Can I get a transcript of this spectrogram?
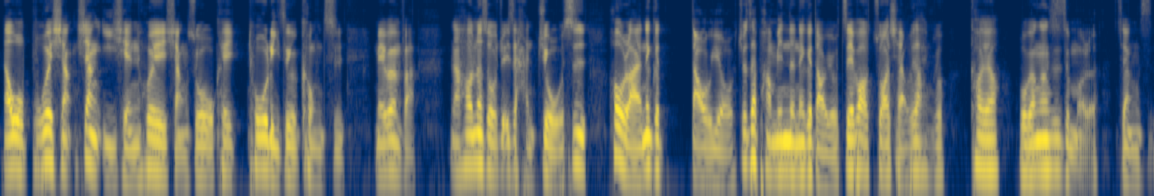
然后我不会想像以前会想说我可以脱离这个控制，没办法。然后那时候我就一直喊救我，是后来那个导游就在旁边的那个导游直接把我抓起来，我就想说靠腰，我刚刚是怎么了？这样子。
